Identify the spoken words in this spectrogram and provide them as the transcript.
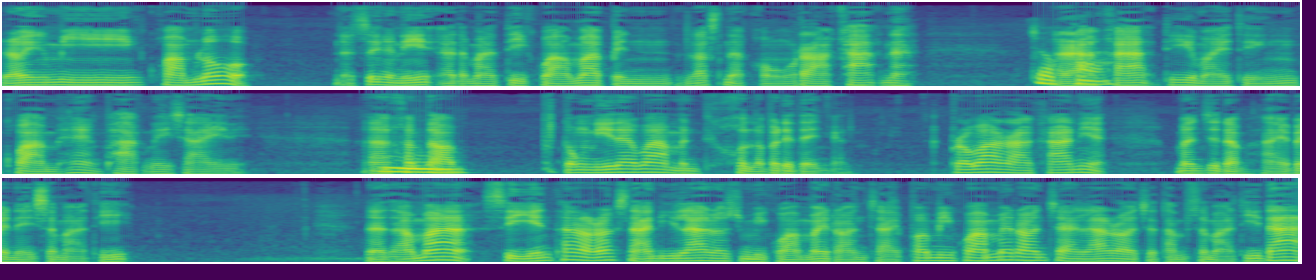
เรายังมีความโลภนะซึ่งอันนี้อาตมาตีความว่าเป็นลักษณะของราคะนะ ราคะที่หมายถึงความแห้งผากในใจเนี่ยคำตอบ ตรงนี้ได้ว่ามันคนละประเด็นกัน เพราะว่าราคะเนี่ยมันจะดับหายไปในสมาธินะถามว่าศีลถ้าเรารักษาดีแล้วเราจะมีความไม่ร้อนใจพอมีความไม่ร้อนใจแล้วเราจะทำสมาธิได้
